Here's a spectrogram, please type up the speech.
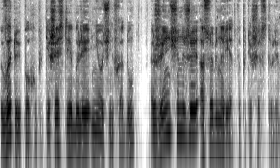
В эту эпоху путешествия были не очень в ходу, женщины же особенно редко путешествовали.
